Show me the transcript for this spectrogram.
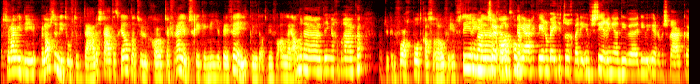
zolang je die belasting niet hoeft te betalen, staat dat geld natuurlijk gewoon ter vrije beschikking in je BV. Kun je dat weer voor allerlei andere dingen gebruiken. We hebben natuurlijk in de vorige podcast al over Ik investeringen net zeggen, gehad. dan kom je Ja. eigenlijk weer een beetje terug bij die investeringen die we, die we eerder bespraken.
